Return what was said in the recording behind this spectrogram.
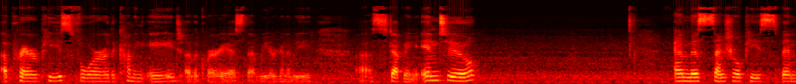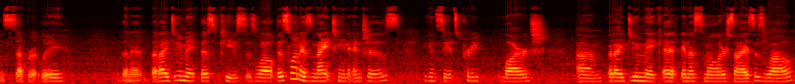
a prayer piece for the coming age of Aquarius that we are going to be uh, stepping into and this central piece spins separately than it. But I do make this piece as well. This one is 19 inches. You can see it's pretty large, um, but I do make it in a smaller size as well.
